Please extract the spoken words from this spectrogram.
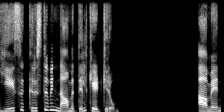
இயேசு கிறிஸ்துவின் நாமத்தில் கேட்கிறோம். ஆமென்.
